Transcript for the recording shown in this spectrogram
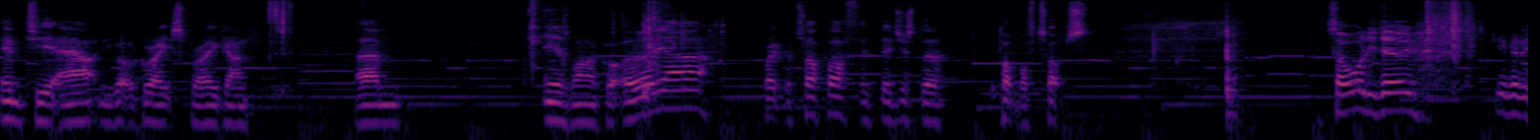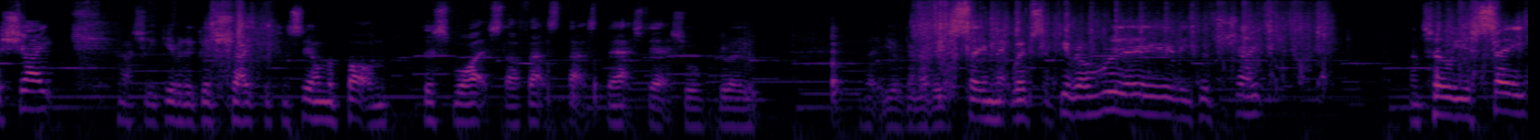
empty it out and you've got a great spray gun. Um, here's one I've got earlier. Break the top off. They're just the pop off tops. So all you do? Give it a shake. Actually give it a good shake. You can see on the bottom this white stuff that's that's that's the actual glue that you're going to be sealing it with so give it a really good shake until you see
